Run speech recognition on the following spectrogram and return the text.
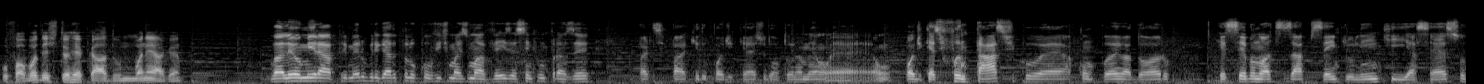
por favor, deixe teu recado, Monega. Valeu, Mira. Primeiro, obrigado pelo convite mais uma vez. É sempre um prazer participar aqui do podcast do Autorama. É, é um podcast fantástico, é, acompanho, adoro. Recebo no WhatsApp sempre o link e acesso.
